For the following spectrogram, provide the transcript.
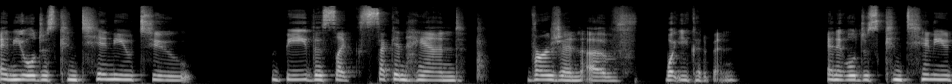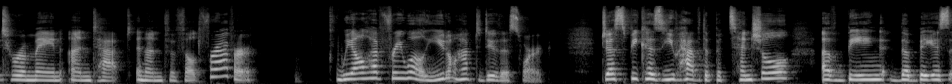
And you will just continue to be this like secondhand version of what you could have been. And it will just continue to remain untapped and unfulfilled forever. We all have free will. You don't have to do this work. Just because you have the potential of being the biggest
